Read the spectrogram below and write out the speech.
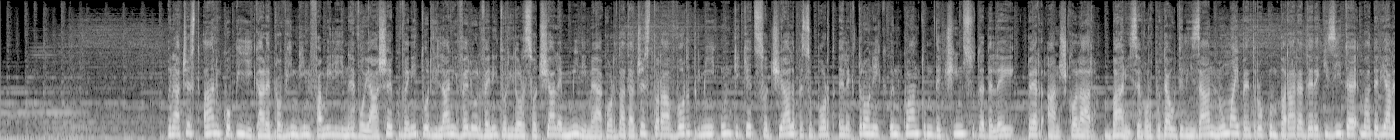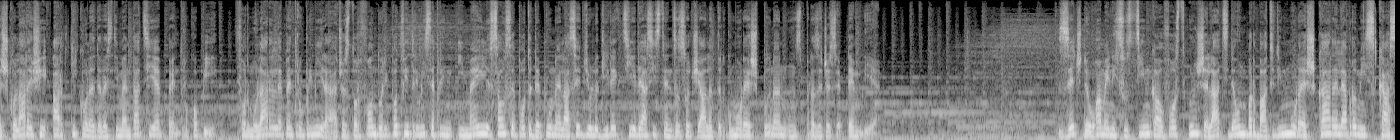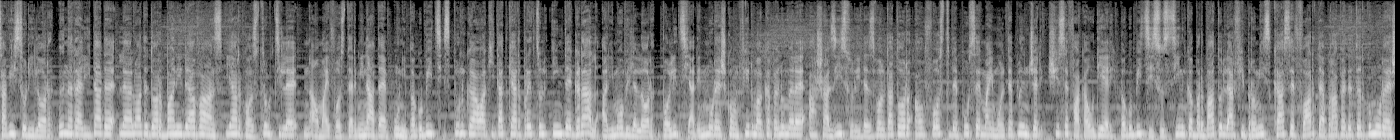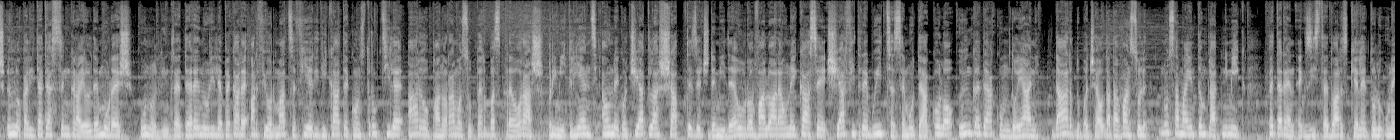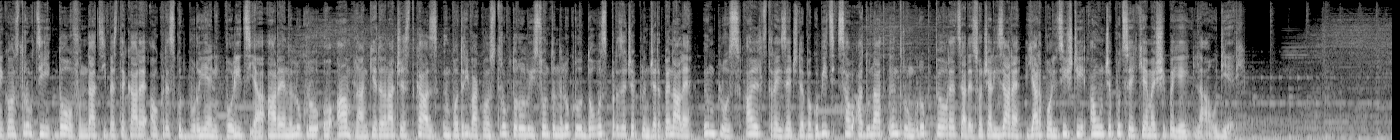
În acest an, copiii care provin din familii nevoiașe cu venituri la nivelul veniturilor sociale minime acordate acestora vor primi un tichet social pe suport electronic în cuantum de 500 de lei per an școlar. Banii se vor putea utiliza numai pentru cumpărarea de rechizite, materiale școlare și articole de vestimentație pentru copii. Formularele pentru primirea acestor fonduri pot fi trimise prin e-mail sau se pot depune la sediul Direcției de Asistență Socială Târgu Mureș până în 11 septembrie. Zeci de oameni susțin că au fost înșelați de un bărbat din Mureș care le-a promis casa visurilor. În realitate, le-a luat doar banii de avans, iar construcțiile n-au mai fost terminate. Unii păgubiți spun că au achitat chiar prețul integral al imobilelor. Poliția din Mureș confirmă că pe numele așa zisului dezvoltator au fost depuse mai multe plângeri și se fac audieri. Păgubiții susțin că bărbatul le-ar fi promis case foarte aproape de Târgu Mureș, în localitatea Sâncraiul de Mureș. Unul dintre terenurile pe care ar fi urmat să fie ridicate construcțiile are o panoramă superbă spre oraș. Primii clienți au negociat la 70.000 de euro valoarea unei case și ar fi trebuit să se mute acolo încă de acum 2 ani. Dar, după ce au dat avansul, nu s-a mai întâmplat nimic, pe teren există doar scheletul unei construcții, două fundații peste care au crescut buruieni. Poliția are în lucru o amplă anchetă în acest caz. Împotriva constructorului sunt în lucru 12 plângeri penale. În plus, alți 30 de păcubiți s-au adunat într-un grup pe o rețea de socializare, iar polițiștii au început să-i cheme și pe ei la audieri.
